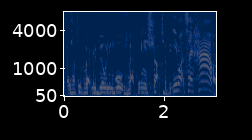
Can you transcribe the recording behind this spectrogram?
as I talk about rebuilding walls, about bringing structure, but you might say, how?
